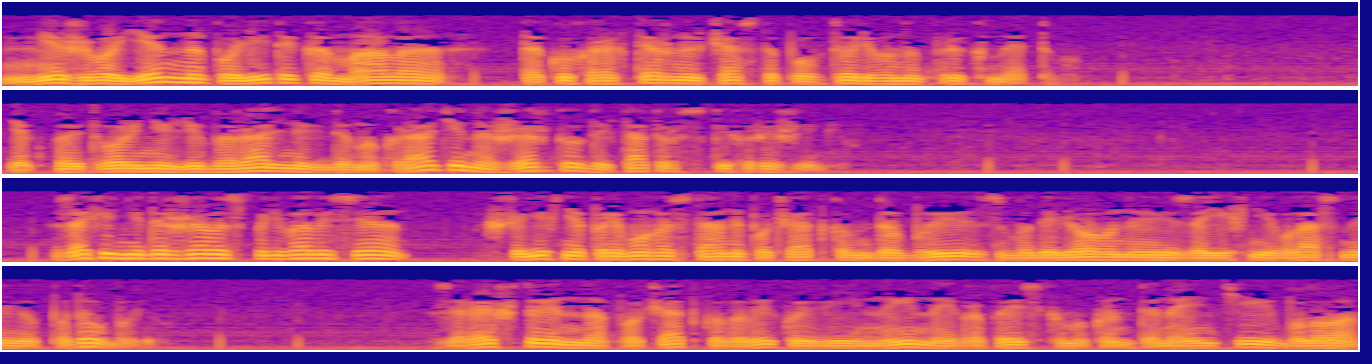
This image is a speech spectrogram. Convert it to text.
Міжвоєнна політика мала таку характерну часто повторювану прикмету, як перетворення ліберальних демократій на жертву диктаторських режимів. Західні держави сподівалися, що їхня перемога стане початком доби, змодельованої за їхньою власною подобою. Зрештою, на початку Великої війни на європейському континенті було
